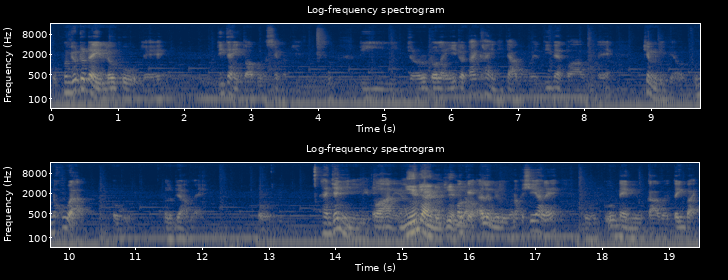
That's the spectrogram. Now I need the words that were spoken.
ဟိုဖွံ့ဖြိုးတိုးတက်ရေးလုပ်ဖို့လည်းတီးတိုင်သွားဖို့အဆင်မပြေဘူးဒီကျွန်တော်တို့ဒေါ်လာရေးအတွက်တိုက်ခိုက်နေကြဖို့ပဲတီးတက်သွားဖို့လည်းဖြစ်မနေပြဘူးခုနှစ်ခုကဟိုဘယ်လိုပြောရမလဲဟိုဟန်ချက်ညီညီလေးသွားနေတာငင်းပြိုင်လို့ဖြစ်နေဟုတ်ကဲ့တာအဲ့လိုမျိုးလေးပေါ့နော်အရှိကလည်းဟိုကိုယ်နယ်မျိုးကာကွယ်သိမ့်ပိုက်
